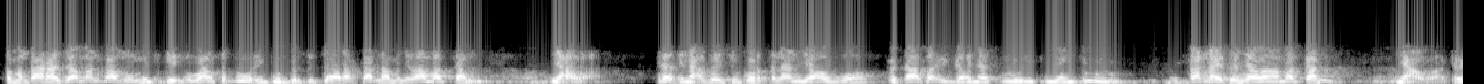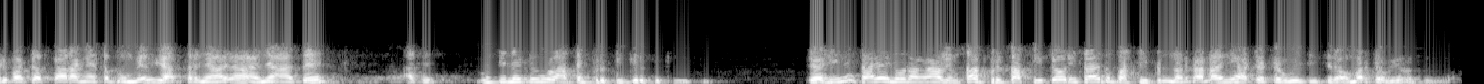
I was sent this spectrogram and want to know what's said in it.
Sementara zaman kamu miskin, uang sepuluh ribu bersejarah karena menyelamatkan nyawa. Berarti nak gue syukur tenan ya Allah, betapa indahnya sepuluh ribu yang dulu. Karena itu menyelamatkan nyawa. Daripada sekarang yang satu miliar, ternyata hanya AC. Mestinya itu latih berpikir begitu. Dan ini saya ini orang alim, saya bersaksi teori saya itu pasti benar karena ini ada dawai Sidra Umar, dawai Rasulullah.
